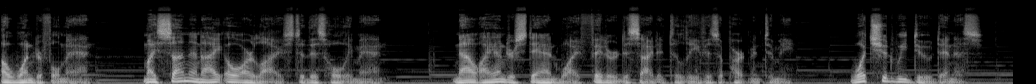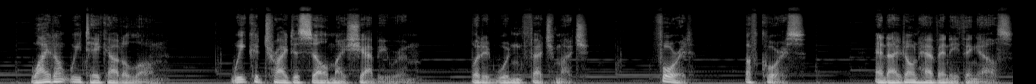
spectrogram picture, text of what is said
a wonderful man. My son and I owe our lives to this holy man. Now I understand why Fedor decided to leave his apartment to me. What should we do, Dennis? Why don't we take out a loan? We could try to sell my shabby room, but it wouldn't fetch much. For it, of course. And I don't have anything else.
